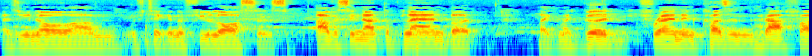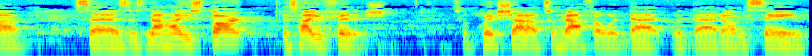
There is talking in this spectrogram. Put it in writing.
As you know, um, we've taken a few losses. Obviously, not the plan, but like my good friend and cousin Rafa says, it's not how you start, it's how you finish. So, quick shout out to Rafa with that with that um, saying.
